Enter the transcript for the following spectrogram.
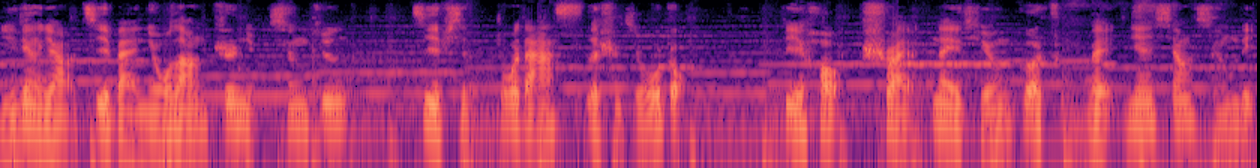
一定要祭拜牛郎织女星君，祭品多达四十九种。帝后率内廷各主位拈香行礼。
